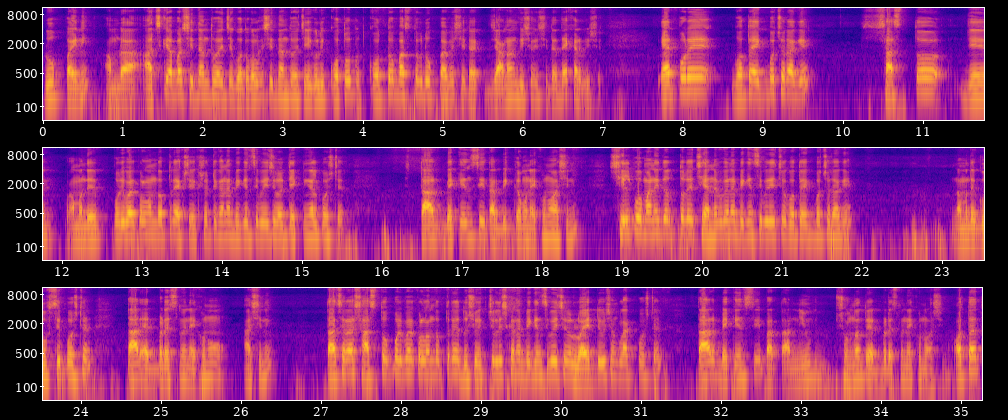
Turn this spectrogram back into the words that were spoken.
রূপ পায়নি। আমরা আজকে আবার সিদ্ধান্ত হয়েছে, গতকালকে সিদ্ধান্ত হয়েছে, এগুলি কত কত বাস্তব রূপ পাবে সেটা জানার বিষয়, সেটা দেখার বিষয়। এরপরে গত এক বছর আগে স্বাস্থ্য যে আমাদের পরিবার কল্যাণ দপ্তরে একশো একষট্টি খানা ভ্যাকেন্সি পেয়েছিল টেকনিক্যাল পোস্টে তার ভ্যাকেন্সি তার বিজ্ঞাপন এখনও আসেনি। শিল্প বাণিজ্য দপ্তরে ছিয়ানব্বই খানা ভ্যাকেন্সি বেরিয়েছিল গত এক বছর আগে, আমাদের গুপসি পোস্টের তার অ্যাডভার্টাইজমেন্ট এখনও আসেনি। তাছাড়া স্বাস্থ্য পরিবার কল্যাণ দপ্তরে দুশো একচল্লিশখানা ভ্যাকেন্সি পেয়েছিল লয়ের ডিভিশন ক্লার্ক পোস্টের তার ভ্যাকেন্সি বা তার নিয়োগ সংক্রান্ত অ্যাডভার্টাইজমেন্ট এখনও আসেনি। অর্থাৎ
